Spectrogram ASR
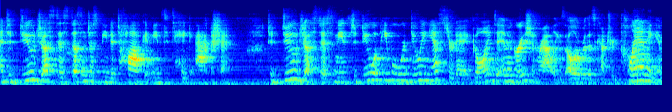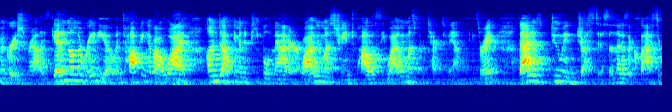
And to do justice doesn't just mean to talk, it means to take action. To do justice means to do what people were doing yesterday, going to immigration rallies all over this country, planning immigration rallies, getting on the radio and talking about why undocumented people matter, why we must change policy, why we must protect families, right? That is doing justice, and that is a classic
